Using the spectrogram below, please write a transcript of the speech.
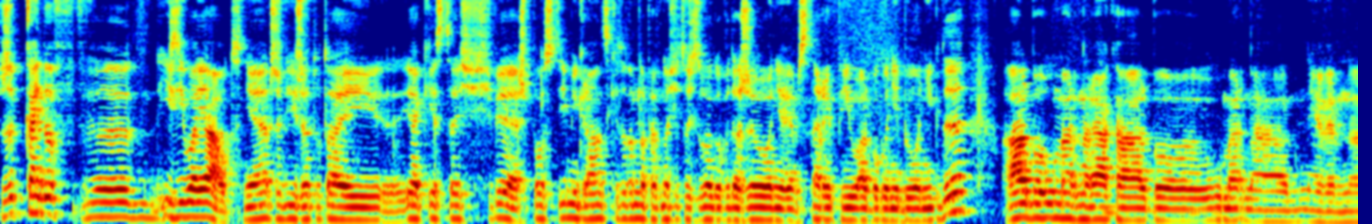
że kind of y, easy way out, nie? Czyli, że tutaj y, jak jesteś, wiesz, post-imigrancki, to tam na pewno się coś złego wydarzyło, nie wiem, stary pił, albo go nie było nigdy, albo umarł na raka, albo umarł na, nie wiem, na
